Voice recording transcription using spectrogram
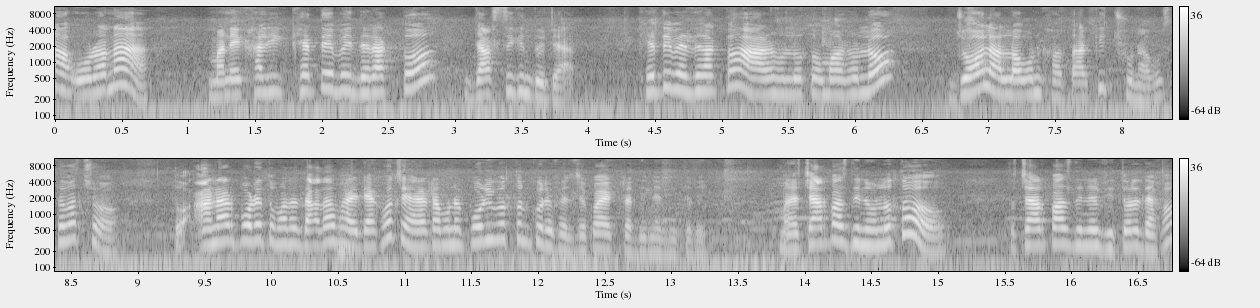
না, ওরা না মানে খালি খেতে বেঁধে রাখতো, জার্সি কিন্তু এটা। খেতে বেঁধে রাখতো, আর হলো তোমার হলো জল আর লবণ খাওয়াতো আর কিচ্ছু না, বুঝতে পারছ? তো আনার পরে তোমাদের দাদা ভাই দেখো চেহারাটা মনে পরিবর্তন করে ফেলছে কয়েকটা দিনের ভিতরে। মানে চার পাঁচ দিন হলো তো তো চার পাঁচ দিনের ভিতরে দেখো,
